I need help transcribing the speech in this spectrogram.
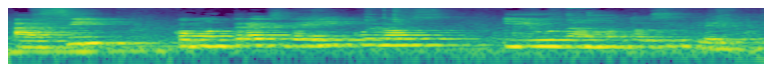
así como tres vehículos y una motocicleta.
